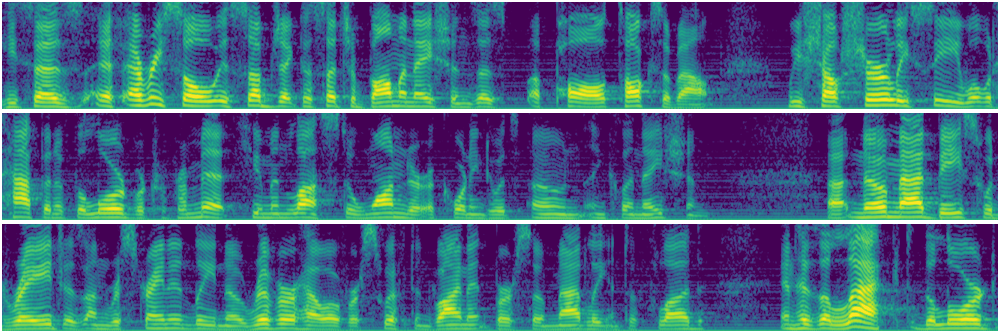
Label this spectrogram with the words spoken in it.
he says, If every soul is subject to such abominations as uh, Paul talks about, we shall surely see what would happen if the Lord were to permit human lust to wander according to its own inclination. Uh, no mad beast would rage as unrestrainedly, no river, however swift and violent, burst so madly into flood. In his elect, the Lord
